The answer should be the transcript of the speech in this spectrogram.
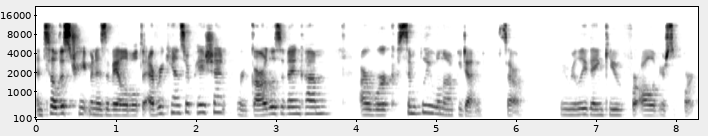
Until this treatment is available to every cancer patient, regardless of income, our work simply will not be done. So we really thank you for all of your support.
